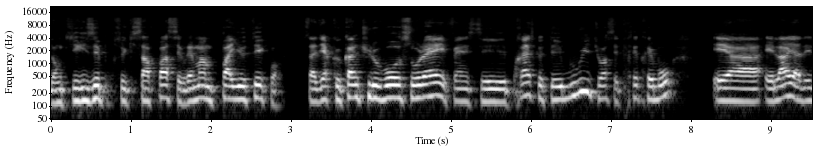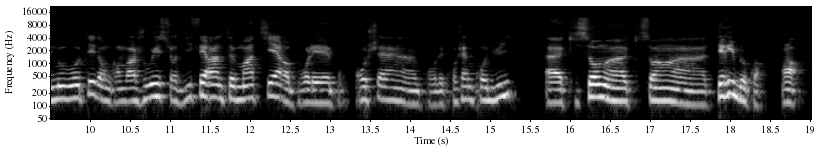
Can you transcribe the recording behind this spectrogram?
donc irisé, pour ceux qui savent pas, c'est vraiment pailleté, quoi. C'est-à-dire que quand tu le vois au soleil, enfin, c'est presque, t'es ébloui, tu vois, c'est très, très beau. Et, euh, et là, il y a des nouveautés, donc on va jouer sur différentes matières pour les pour prochains, pour les prochains produits euh, qui sont, euh, qui sont euh, terribles, quoi. Voilà.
